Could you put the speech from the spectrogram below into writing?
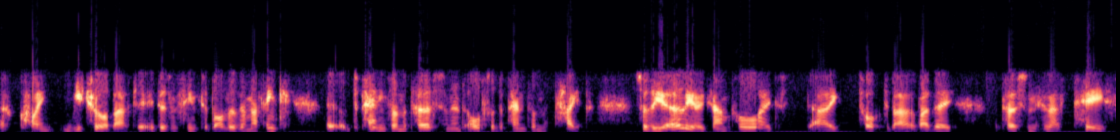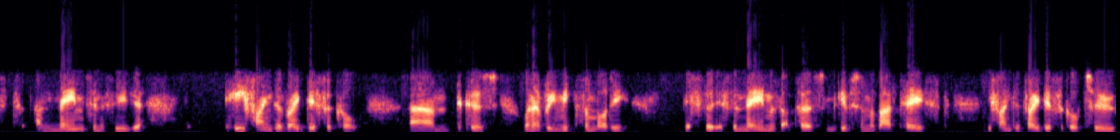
are quite neutral about it. It doesn't seem to bother them. I think it depends on the person, and also depends on the type. So the earlier example I, I talked about about the, the person who has taste and name synesthesia, he finds it very difficult um, because whenever he meets somebody, if the if the name of that person gives him a bad taste, he finds it very difficult to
